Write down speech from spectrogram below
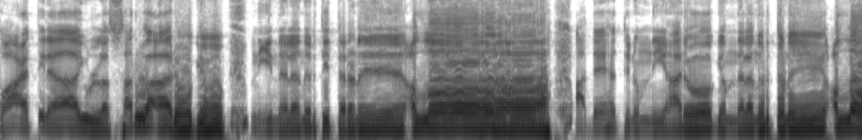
ത്വാഴത്തിലായുള്ള സർവ ആരോഗ്യവും നീ നിലനിർത്തി തരണേ അല്ലോ അദ്ദേഹത്തിനും നീ ആരോഗ്യം നിലനിർത്തണേ അല്ലോ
